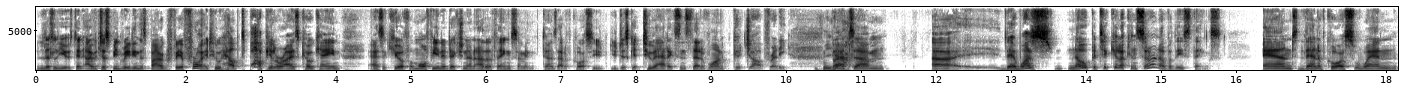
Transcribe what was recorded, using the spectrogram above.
Little used. And I've just been reading this biography of Freud, who helped popularize cocaine as a cure for morphine addiction and other things. I mean, turns out, of course, you, you just get two addicts instead of one. Good job, Freddie. Yeah. But um, uh, there was no particular concern over these things. And then, of course, when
